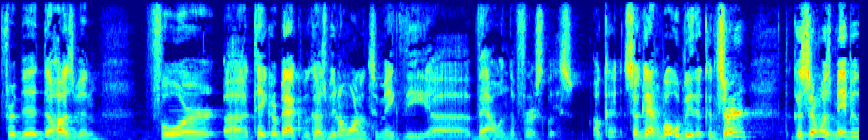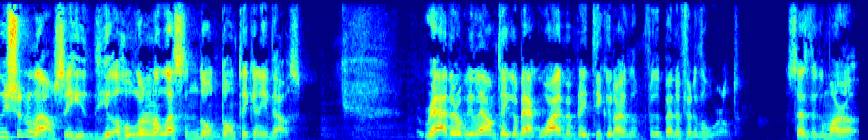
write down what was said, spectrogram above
forbid the husband for uh, take her back because we don't want him to make the uh, vow in the first place. Okay, so again, what would be the concern? The concern was maybe we shouldn't allow him, so he, he'll learn a lesson. Don't don't take any vows. Rather, we allow him to take her back. Why? For the benefit of the world. Says the Gemara,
